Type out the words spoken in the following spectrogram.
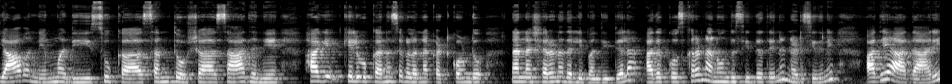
ಯಾವ ನೆಮ್ಮದಿ, ಸುಖ, ಸಂತೋಷ, ಸಾಧನೆ, ಹಾಗೆ ಕೆಲವು ಕನಸುಗಳನ್ನು ಕಟ್ಕೊಂಡು ನನ್ನ ಶರಣದಲ್ಲಿ ಬಂದಿದ್ದೆಲ್ಲ ಅದಕ್ಕೋಸ್ಕರ ನಾನು ಒಂದು ಸಿದ್ಧತೆಯನ್ನು ನಡೆಸಿದ್ದೀನಿ. ಅದೇ ಆ ದಾರಿ.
